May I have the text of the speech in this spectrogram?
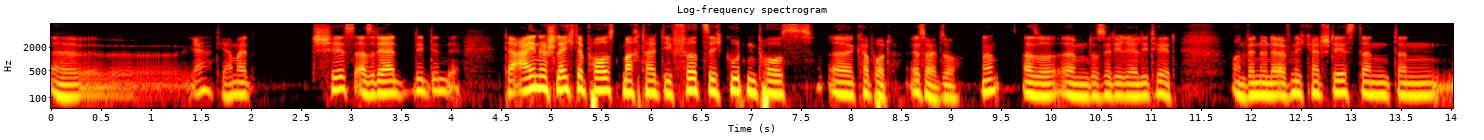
äh, ja, die haben halt Schiss. Also der, der, der eine schlechte Post macht halt die 40 guten Posts äh, kaputt. Ist halt so. Ne? Also ähm, das ist ja die Realität. Und wenn du in der Öffentlichkeit stehst, dann, dann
